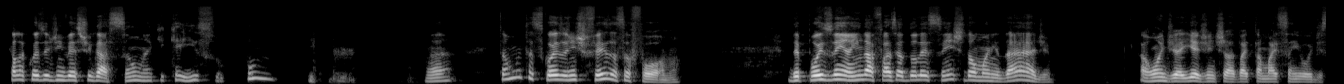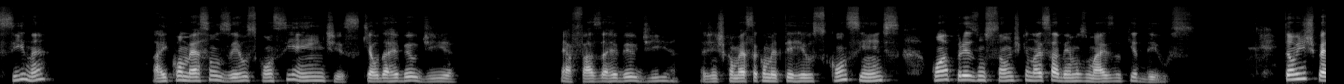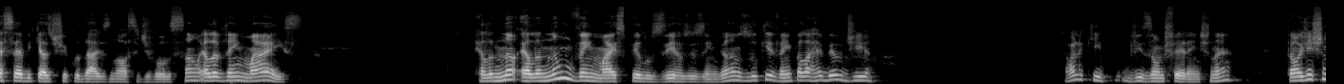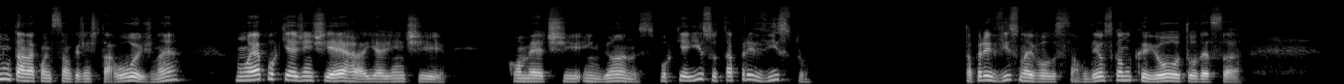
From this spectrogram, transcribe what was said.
aquela coisa de investigação, né? Que, que é isso? Pum! Né? Então, muitas coisas a gente fez dessa forma. Depois vem ainda a fase adolescente da humanidade, aonde aí a gente já vai estar tá mais senhor de si, né? Aí começam os erros conscientes, que é o da rebeldia. É a fase da rebeldia. A gente começa a cometer erros conscientes com a presunção de que nós sabemos mais do que Deus. Então a gente percebe que as dificuldades nossas de evolução, ela vem mais ela não, ela não vem mais pelos erros e os enganos do que vem pela rebeldia. Olha que visão diferente, né? Então a gente não está na condição que a gente está hoje, né? Não é porque a gente erra e a gente comete enganos, porque isso está previsto. Está previsto na evolução. Deus, quando criou toda essa.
